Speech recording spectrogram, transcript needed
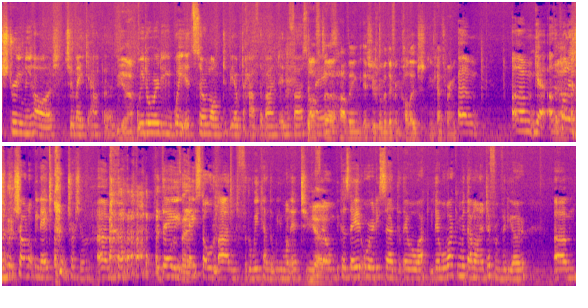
extremely hard to make it happen. yeah. We'd already waited so long to be able to have the band in the first After place. having issues with a different college in Kettering. Um, um, yeah, other Yeah. college which shall not be named, Tresham. Um, they they stole the band for the weekend that we wanted to Yeah. film because they had already said that they were working they were working with them on a different video, um,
